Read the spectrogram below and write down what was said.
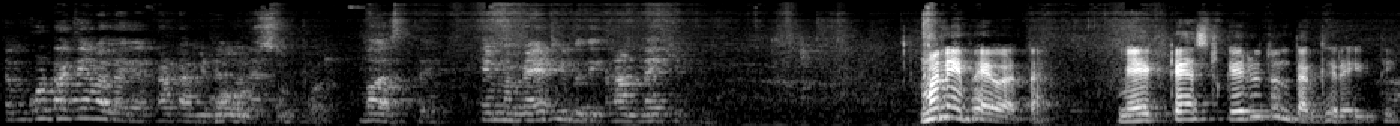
તમે કોટા કેવા લાગે ખાટા મીઠા બહુ બસ તે. એમાં મેં એટલી બધી ખાંડ નાખી મને ભાવ્યા હતા. મેં એક ટેસ્ટ કર્યું હતું ને તાર ઘરે આવી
